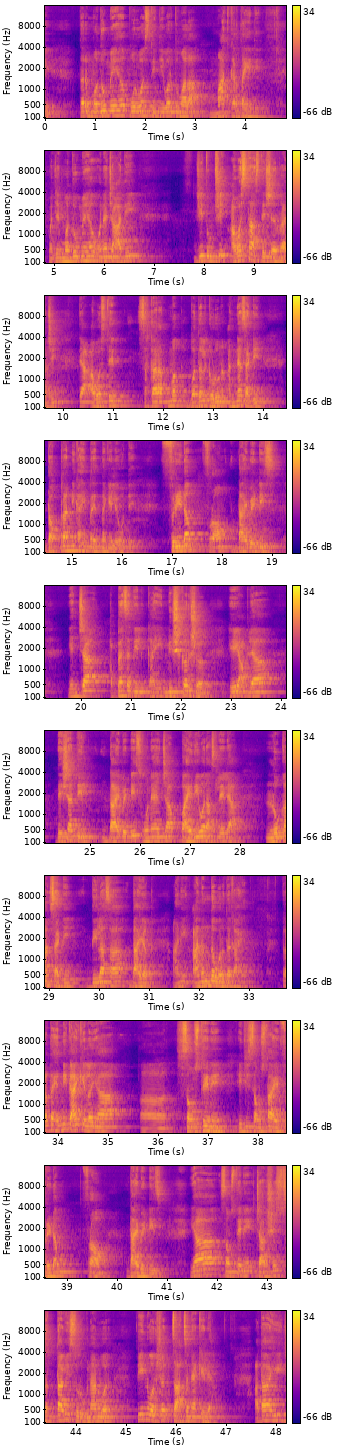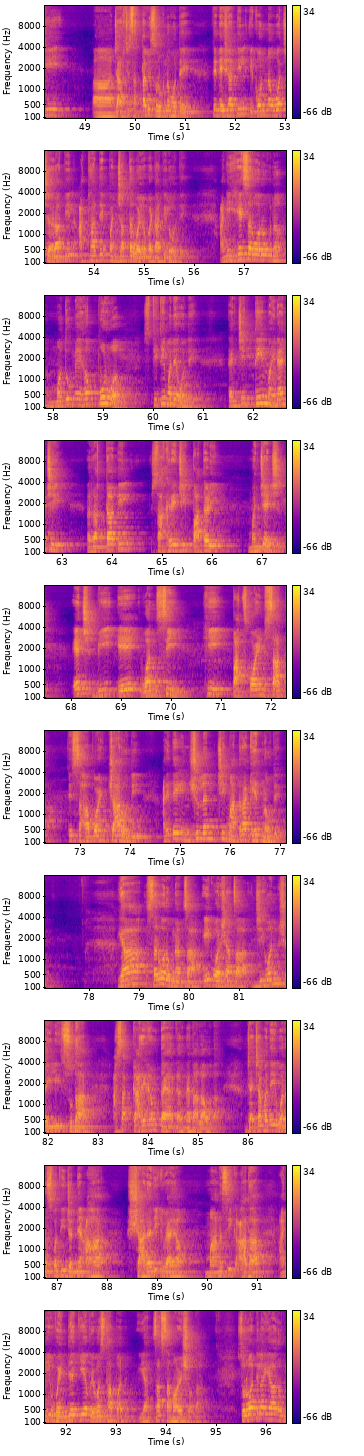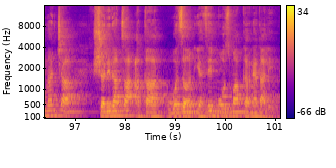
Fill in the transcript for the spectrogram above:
तर मधुमेह पूर्व स्थितीवर तुम्हाला मात करता येते. म्हणजे मधुमेह होण्याच्या आधी जी तुमची अवस्था असते शरीराची त्या अवस्थेत सकारात्मक बदल घडून आणण्यासाठी डॉक्टरांनी काही प्रयत्न केले होते. फ्रीडम फ्रॉम डायबेटीस यांच्या अभ्यासातील काही निष्कर्ष हे आपल्या देशातील डायबेटीस होण्याच्या पायरीवर असलेल्या लोकांसाठी दिलासादायक आणि आनंदवर्धक आहेत. तर आता ह्यांनी काय केलं? ह्या संस्थेने ही जी संस्था आहे फ्रीडम फ्रॉम डायबेटीज या संस्थेने चारशे सत्तावीस रुग्णांवर तीन वर्ष चाचण्या केल्या. आता ही जी चारशे सत्तावीस रुग्ण होते ते देशातील एकोणनव्वद शहरातील अठरा ते पंच्याहत्तर वयोगटातील होते. आणि हे सर्व रुग्ण मधुमेह पूर्व स्थितीमध्ये होते. त्यांची तीन महिन्यांची रक्तातील साखरेची पातळी म्हणजेच H B A one C ही पाच पॉईंट सात ते सहा पॉईंट चार होती आणि ते इन्शुलनची मात्रा घेत नव्हते. ह्या सर्व रुग्णांचा एक वर्षाचा जीवनशैली सुधार असा कार्यक्रम तयार करण्यात आला होता ज्याच्यामध्ये वनस्पतीजन्य आहार शारीरिक व्यायाम मानसिक आधार आणि वैद्यकीय व्यवस्थापन यांचा समावेश होता. सुरुवातीला या रुग्णांच्या शरीराचा आकार वजन याचे मोजमाप करण्यात आले.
